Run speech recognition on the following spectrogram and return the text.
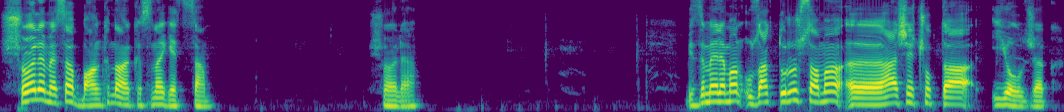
Şöyle mesela bankın arkasına geçsem. Şöyle. Bizim eleman uzak durursa ama e, her şey çok daha iyi olacak.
